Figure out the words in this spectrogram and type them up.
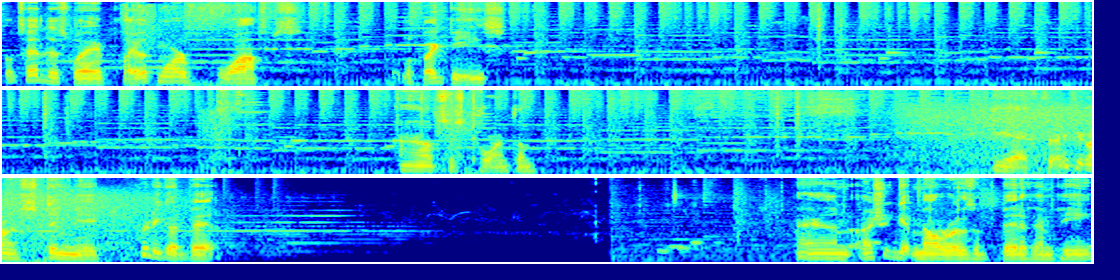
Let's head this way, play with more wasps that look like bees. Uh, let's just torrent them. Yeah, they're actually going to sting me a pretty good bit. And I should get Melrose a bit of MP.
